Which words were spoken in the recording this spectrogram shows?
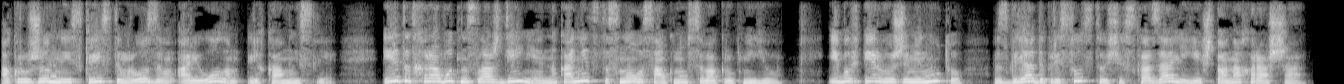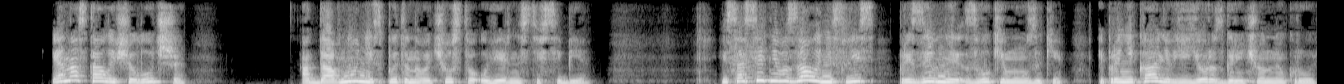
окруженные искристым розовым ореолом легкомыслия, и этот хоровод наслаждения наконец-то снова сомкнулся вокруг нее, ибо в первую же минуту взгляды присутствующих сказали ей, что она хороша, и она стала еще лучше от давно неиспытанного чувства уверенности в себе. Из соседнего зала неслись призывные звуки музыки и проникали в ее разгоряченную кровь.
